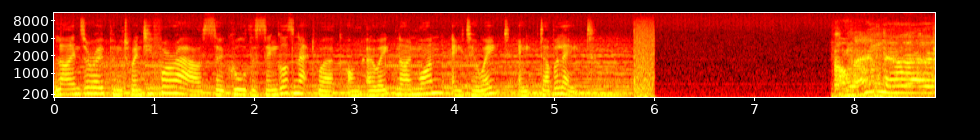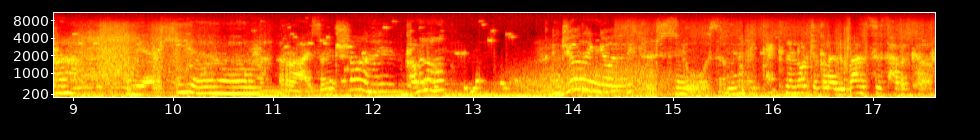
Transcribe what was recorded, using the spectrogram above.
Lines are open 24 hours, so call the Singles Network on 0891 808 888. Commander, we're here. Rise and shine. Come along. During your little snooze, many technological advances have occurred.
